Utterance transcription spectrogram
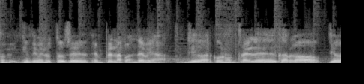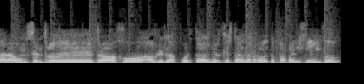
15 minutos en, en plena pandemia. Llegar con un tráiler cargado, llegar a un centro de trabajo, abrir las puertas, ver que está cargado de papel higiénico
